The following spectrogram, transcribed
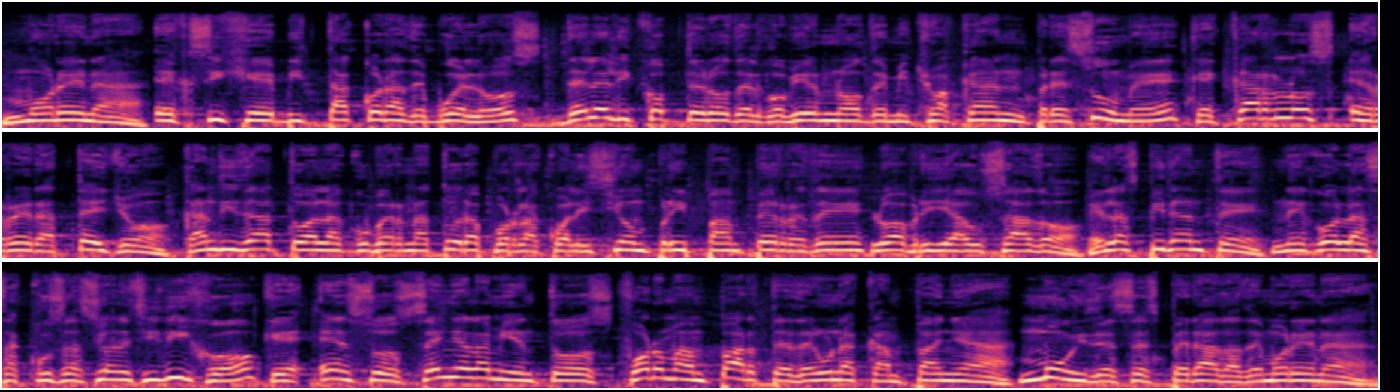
Morena exige bitácora de vuelos del helicóptero del gobierno de Michoacán. Presume que Carlos Herrera Tello, candidato a la gubernatura por la coalición PRI-PAN-PRD, lo habría usado. El aspirante negó las acusaciones y dijo que esos señalamientos forman parte de una campaña muy desesperada de Morena.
